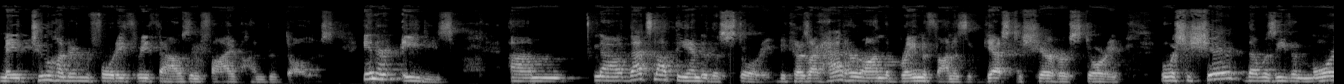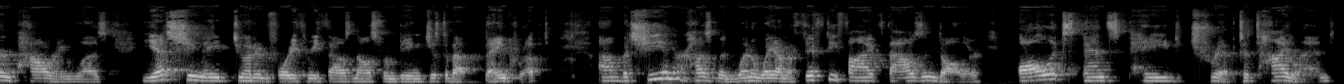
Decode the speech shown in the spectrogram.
made $243,500 in her 80s. Um, now, that's not the end of the story because I had her on the Brainathon as a guest to share her story. But what she shared that was even more empowering was yes, she made $243,000 from being just about bankrupt, um, but she and her husband went away on a $55,000 all expense paid trip to Thailand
